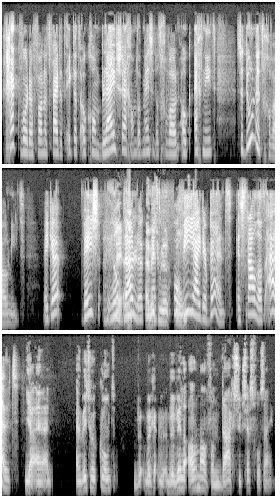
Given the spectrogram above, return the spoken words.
gek worden van het feit dat ik dat ook gewoon blijf zeggen, omdat mensen dat gewoon ook echt niet, ze doen het gewoon niet. Weet je, wees heel duidelijk en, en met voor wie jij er bent en straal dat uit. Ja, en, en, en weet je hoe het komt? We, we, we willen allemaal vandaag succesvol zijn.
